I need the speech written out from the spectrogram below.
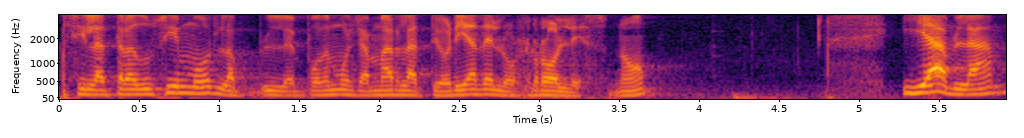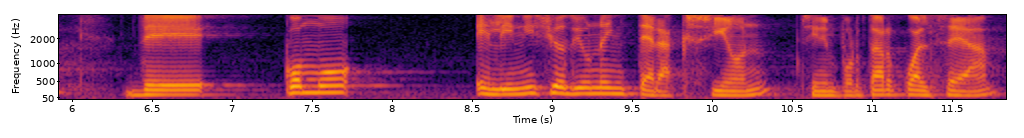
Si la traducimos, le podemos llamar la teoría de los roles, ¿no? Y habla de cómo el inicio de una interacción, sin importar cuál sea,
